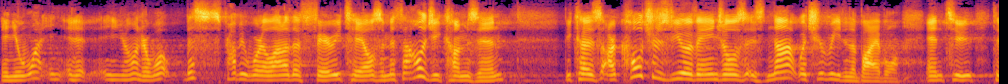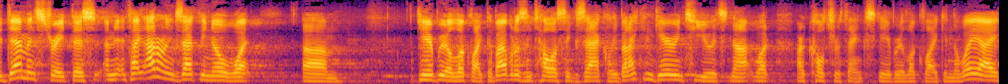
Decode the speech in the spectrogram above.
and you, want, and, it, and you wonder, well, this is probably where a lot of the fairy tales and mythology comes in because our culture's view of angels is not what you read in the Bible. And to, to demonstrate this, I mean, in fact, I don't exactly know what um, Gabriel looked like. The Bible doesn't tell us exactly, but I can guarantee you it's not what our culture thinks Gabriel looked like. And the way I,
